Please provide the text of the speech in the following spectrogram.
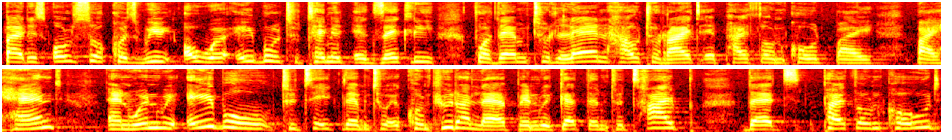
but is also because we were able to turn it exactly for them to learn how to write a Python code by, by hand. And when we're able to take them to a computer lab and we get them to type that Python code,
